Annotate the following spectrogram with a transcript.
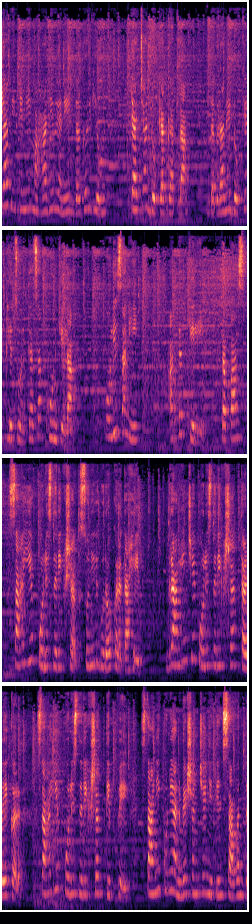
या भीतीने महादेव याने दगड घेऊन त्याच्या डोक्यात घातला. दगडाने डोके ठेचून त्याचा खून केला. पोलिसांनी अटक केली. तपास सहाय्यक पोलीस निरीक्षक सुनील गुरव करत आहेत. ग्रामीणचे पोलीस निरीक्षक तळेकर सहाय्यक पोलीस निरीक्षक तिप्पे स्थानिक गुन्हे अन्वेषणचे नितीन सावंत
